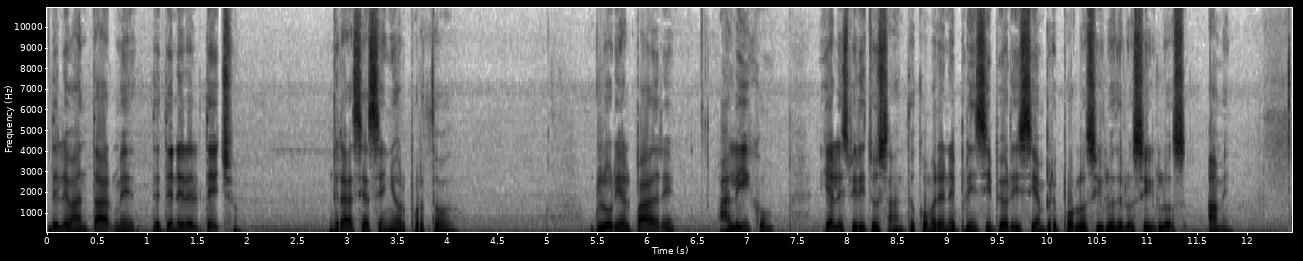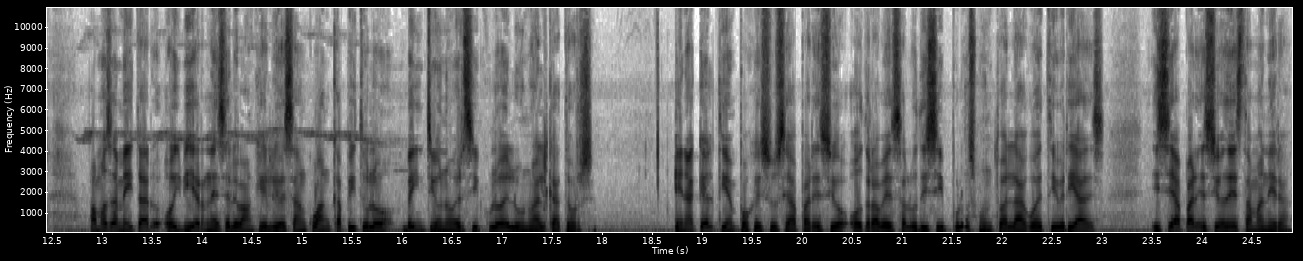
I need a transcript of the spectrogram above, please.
de levantarme, de tener el techo. Gracias Señor por todo. Gloria al Padre, al Hijo y al Espíritu Santo, como era en el principio, ahora y siempre, por los siglos de los siglos. Amén. Vamos a meditar hoy viernes el Evangelio de San Juan, capítulo 21, versículo del 1 al 14. En aquel tiempo Jesús se apareció otra vez a los discípulos junto al lago de Tiberiades, y se apareció de esta manera.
